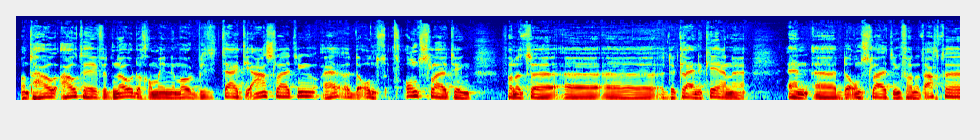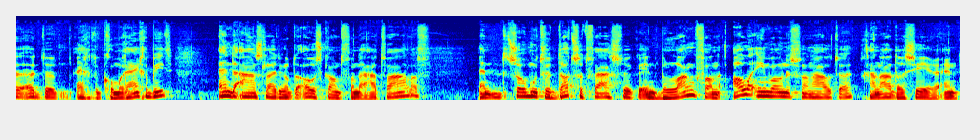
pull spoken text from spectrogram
Want Houten heeft het nodig om in de mobiliteit die aansluiting, de ontsluiting van het, uh, uh, de kleine kernen en de ontsluiting van het achter, eigenlijk het en de aansluiting op de oostkant van de A12. En zo moeten we dat soort vraagstukken in het belang van alle inwoners van Houten gaan adresseren. En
